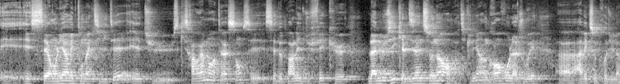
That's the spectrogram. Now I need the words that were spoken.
et, et c'est en lien avec ton activité. Et tu, ce qui sera vraiment intéressant, c'est de parler du fait que la musique et le design sonore en particulier a un grand rôle à jouer euh, avec ce produit-là,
